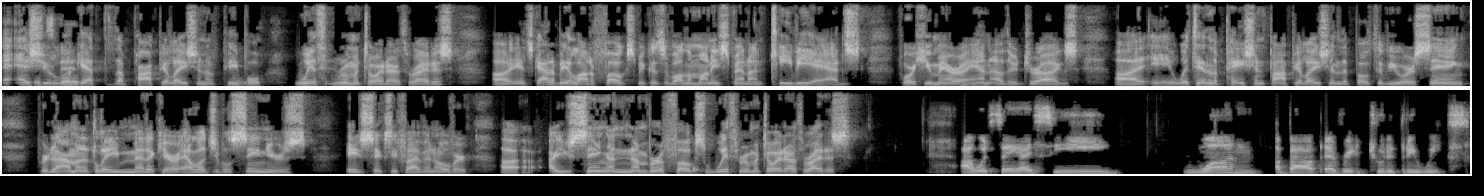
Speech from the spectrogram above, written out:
as you look at the population of people with rheumatoid arthritis, uh, it's got to be a lot of folks because of all the money spent on TV ads for Humira mm-hmm. and other drugs. Uh, within the patient population that both of you are seeing, predominantly Medicare eligible seniors age 65 and over, uh, are you seeing a number of folks with rheumatoid arthritis? I would say I see one about every two to three weeks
